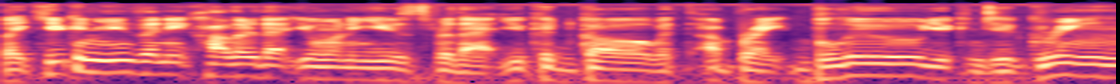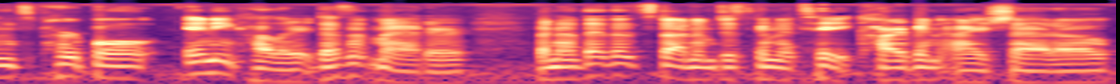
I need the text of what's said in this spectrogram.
like you can use any color that you want to use for that. You could go with a bright blue, you can do greens, purple, any color, it doesn't matter. But now that that's done, I'm just going to take carbon eyeshadow.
